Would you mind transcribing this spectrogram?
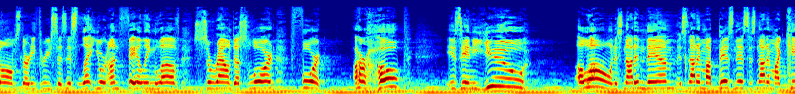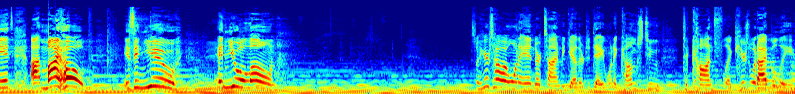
Psalms 33 says this Let your unfailing love surround us, Lord, for Our hope is in you alone. It's not in them, it's not in my business, it's not in my kids. Uh, my hope is in you and you alone. So here's how I want to end our time together today when it comes to, to conflict. Here's what I believe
